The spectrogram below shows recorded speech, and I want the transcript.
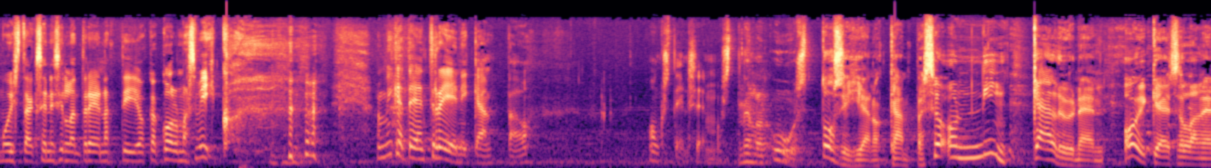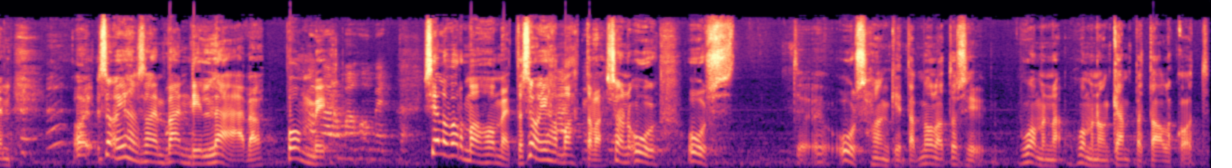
muistaakseni silloin treenattiin joka kolmas viikko. No mikä teidän treenikämppä on? Onko teillä semmoista? Meillä on uusi, tosi hieno kämppä. Se on niin kälynen, oikein sellainen, se on ihan sellainen bändin läävä. Pommi. Siellä on varmaan hometta. Se on ihan mahtava. Se on uu, uusi, uusi hankinta. Me ollaan tosi, huomenna, huomenna on kämppätalkoot.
